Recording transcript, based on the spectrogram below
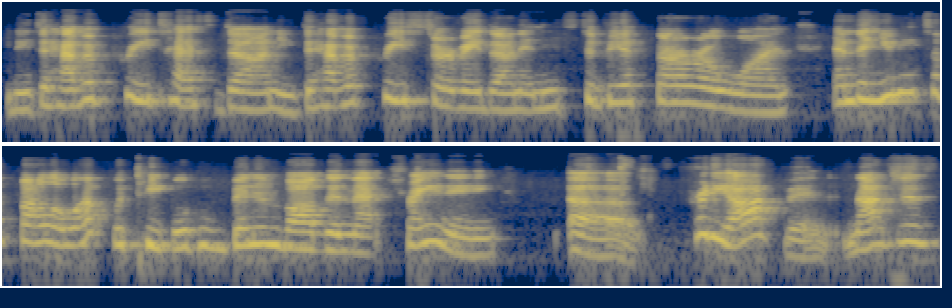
you need to have a pre-test done, you need to have a pre-survey done, it needs to be a thorough one, and then you need to follow up with people who've been involved in that training uh, pretty often, not just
